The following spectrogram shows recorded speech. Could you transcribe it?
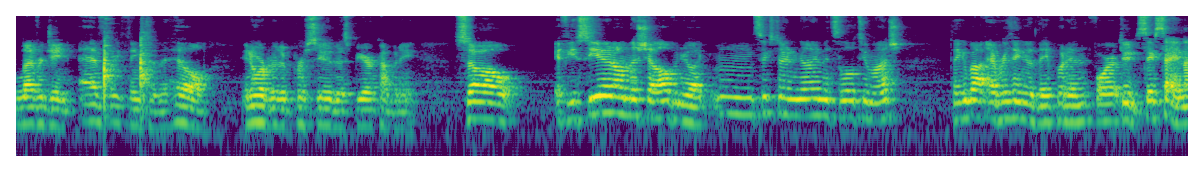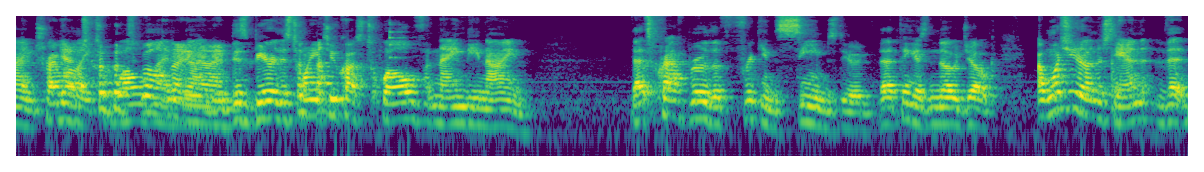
leveraging everything to the hill in order to pursue this beer company. So if you see it on the shelf and you're like, mm, six ninety nine, it's a little too much. Think about everything that they put in for it. Dude, 6.99. Try more Yeah, like 12.99. $12.99. This beer, this 22 costs 12.99. That's craft brew the freaking seams, dude. That thing is no joke. I want you to understand that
